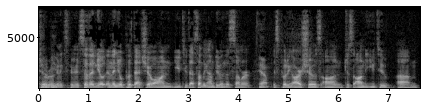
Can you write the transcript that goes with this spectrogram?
Joe It'll be- Experience. So then you'll and then you'll put that show on YouTube. That's something I'm doing this summer. Yeah. is putting our shows on just onto YouTube um,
